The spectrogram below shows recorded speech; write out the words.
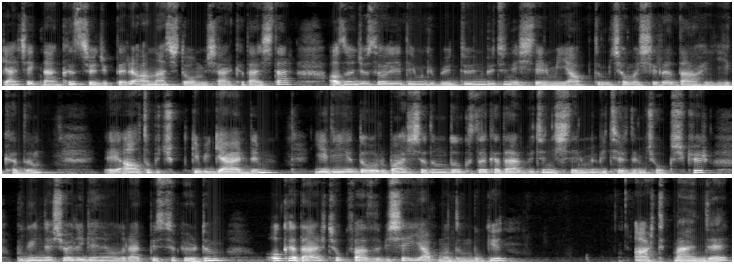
Gerçekten kız çocukları anaç doğmuş arkadaşlar. Az önce söylediğim gibi dün bütün işlerimi yaptım. Çamaşırı dahi yıkadım. E, 6.30 gibi geldim. 7'ye doğru başladım. 9'a kadar bütün işlerimi bitirdim çok şükür. Bugün de şöyle genel olarak bir süpürdüm. O kadar çok fazla bir şey yapmadım bugün. Artık ben de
